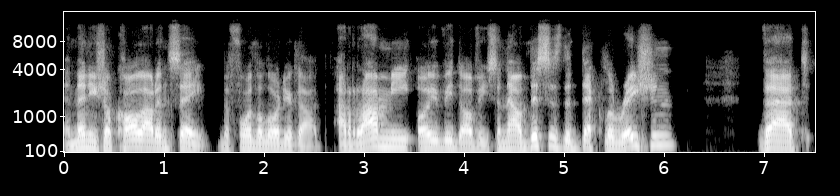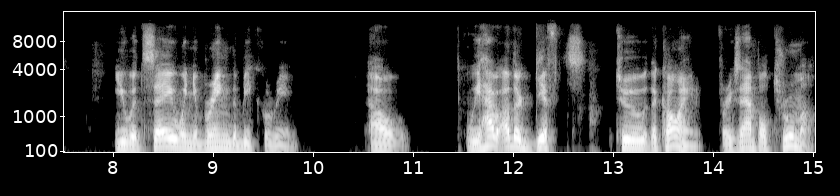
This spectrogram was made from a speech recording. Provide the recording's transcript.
And then you shall call out and say before the Lord your God, Arami Oividovi. So now this is the declaration that you would say when you bring the Bikurim. Now, we have other gifts to the Kohen. For example, Truma,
